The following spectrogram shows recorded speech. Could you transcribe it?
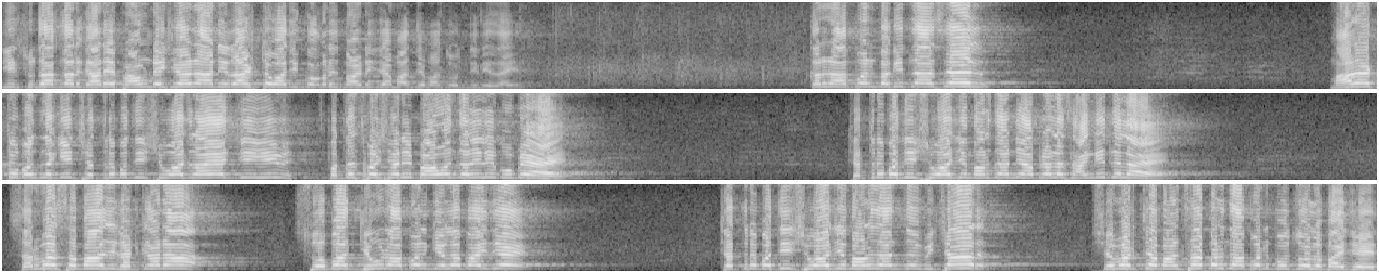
ती सुधाकर घारे फाउंडेशन आणि राष्ट्रवादी काँग्रेस पार्टीच्या माध्यमातून दिली जाईल. कारण आपण बघितलं असेल महाराष्ट्र मधलं की छत्रपती शिवाजीरायांची ही पद्धतस्पर्शाने पावन झालेली भूमी आहे. छत्रपती शिवाजी महाराजांनी आपल्याला सांगितलेलं आहे सर्व समाज घटकांना सोबत घेऊन आपण गेलं पाहिजे. छत्रपती शिवाजी महाराजांचा विचार शेवटच्या माणसापर्यंत आपण पोहोचवलं पाहिजेत.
